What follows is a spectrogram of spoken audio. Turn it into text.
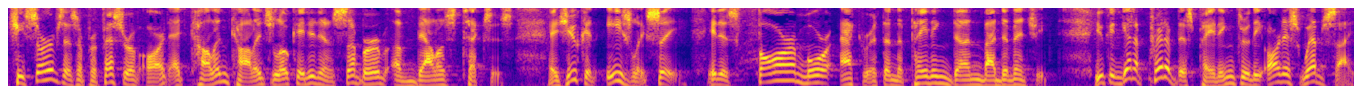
She serves as a professor of art at Collin College, located in a suburb of Dallas, Texas. As you can easily see, it is far more accurate than the painting done by Da Vinci. You can get a print of this painting through the artist's website,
